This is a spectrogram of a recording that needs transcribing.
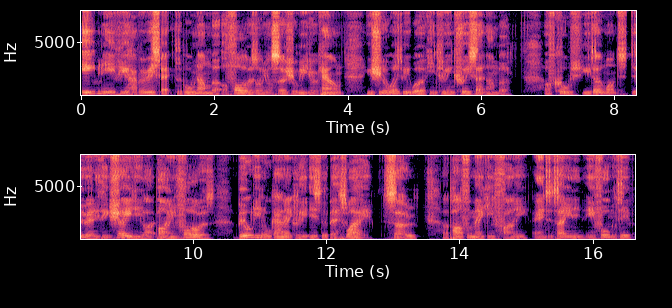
Even if you have a respectable number of followers on your social media account, you should always be working to increase that number. Of course, you don't want to do anything shady like buying followers. Building organically is the best way. So, apart from making funny, entertaining, informative,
